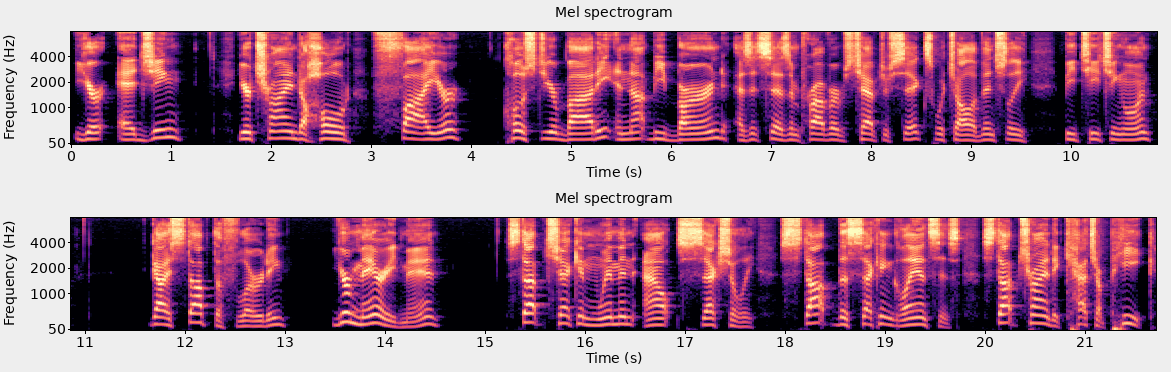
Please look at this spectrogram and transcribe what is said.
You're edging. You're trying to hold fire close to your body and not be burned, as it says in Proverbs chapter 6, which I'll eventually be teaching on. Guys, stop the flirting. You're married, man. Stop checking women out sexually. Stop the second glances. Stop trying to catch a peek.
